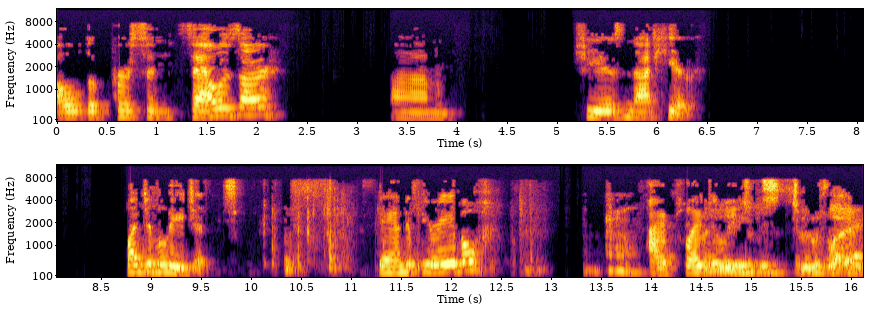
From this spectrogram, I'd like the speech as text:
Alderperson Salazar. Um, She is not here. Pledge of Allegiance. Stand if you're able. I pledge allegiance to the flag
